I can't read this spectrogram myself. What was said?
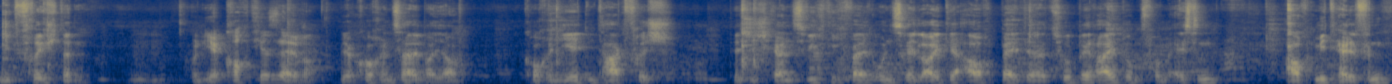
mit Früchten. Und ihr kocht hier selber? Wir kochen selber, ja. Kochen jeden Tag frisch. Das ist ganz wichtig, weil unsere Leute auch bei der Zubereitung vom Essen auch mithelfen,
